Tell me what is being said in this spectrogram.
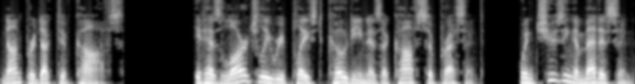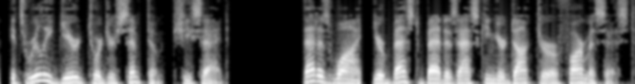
non-productive coughs. It has largely replaced codeine as a cough suppressant. When choosing a medicine, it's really geared toward your symptom, she said. That is why, your best bet is asking your doctor or pharmacist.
